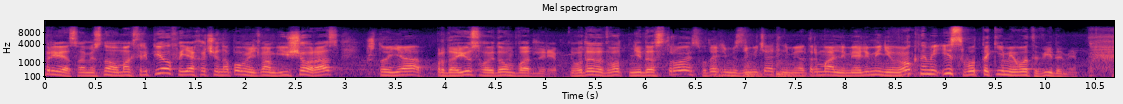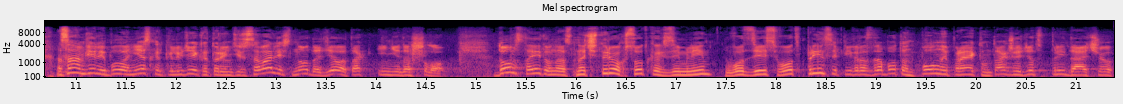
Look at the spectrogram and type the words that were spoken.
привет, с вами снова Макс Репьев, и я хочу напомнить вам еще раз, что я продаю свой дом в Адлере. Вот этот вот недострой с вот этими замечательными отрымальными алюминиевыми окнами и с вот такими вот видами. На самом деле было несколько людей, которые интересовались, но до дела так и не дошло. Дом стоит у нас на четырех сотках земли, вот здесь вот. В принципе, разработан полный проект, он также идет в придачу.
